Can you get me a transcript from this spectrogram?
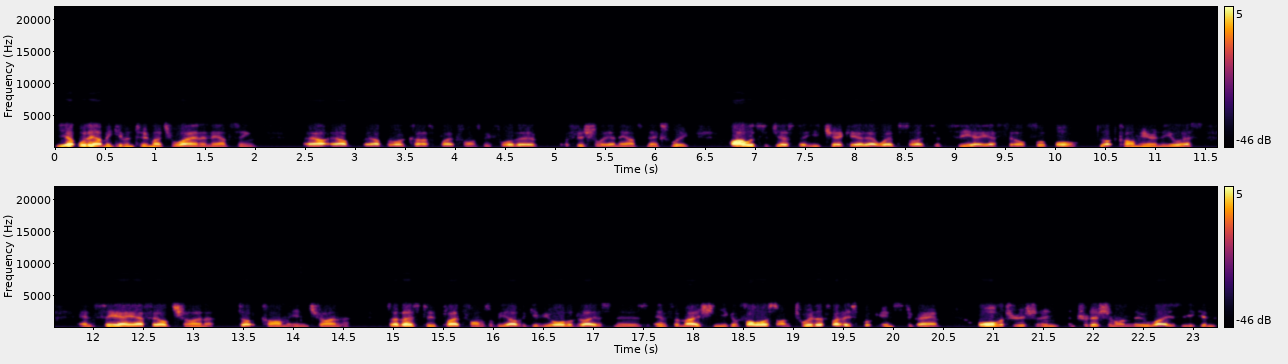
Yep, without me giving too much away and announcing – our, our, our broadcast platforms before they're officially announced next week, I would suggest that you check out our websites at caflfootball.com here in the US and caflchina.com in China. So those two platforms will be able to give you all the latest news, information. You can follow us on Twitter, Facebook, Instagram, all the tradition, traditional and new ways that you can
